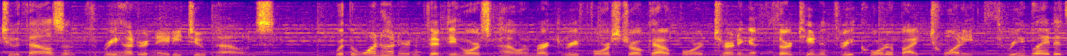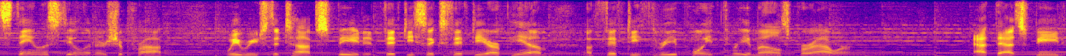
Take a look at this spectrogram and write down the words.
2,382 pounds. With the 150 horsepower Mercury four-stroke outboard turning a 13 and 3 quarter by 20 three-bladed stainless steel Enertia prop, we reached the top speed at 5650 RPM of 53.3 miles per hour. At that speed,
